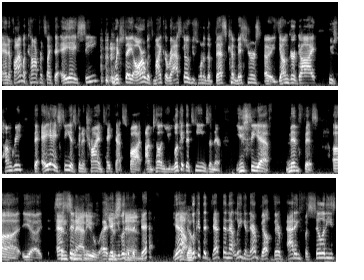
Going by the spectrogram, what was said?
and if I'm a conference like the AAC, which they are with Mike Aresco, who's one of the best commissioners, a younger guy who's hungry, the AAC is going to try and take that spot. I'm telling you, look at the teams in there UCF, Memphis, uh, yeah, Cincinnati, SMU, and you look at the depth. Yeah, Yep. look at the depth in that league, and they're built. They're adding facilities.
